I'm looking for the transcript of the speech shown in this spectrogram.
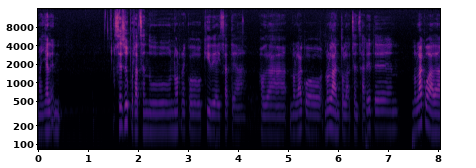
maialen, ze suposatzen du norreko kidea izatea? Hau da, nolako, nola antolatzen zareten, nolakoa da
